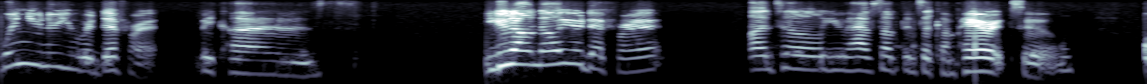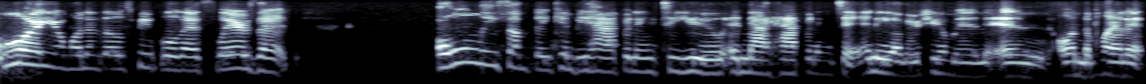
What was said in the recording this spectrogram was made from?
when you knew you were different because you don't know you're different until you have something to compare it to. Or you're one of those people that swears that only something can be happening to you and not happening to any other human and on the planet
